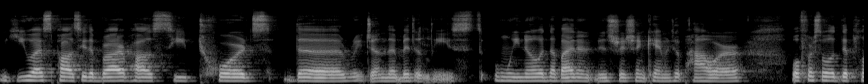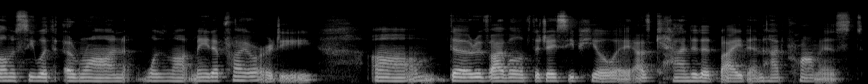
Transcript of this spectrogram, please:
US policy, the broader policy towards the region, the Middle East. We know when the Biden administration came into power, well, first of all, diplomacy with Iran was not made a priority. Um, the revival of the JCPOA, as candidate Biden had promised.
